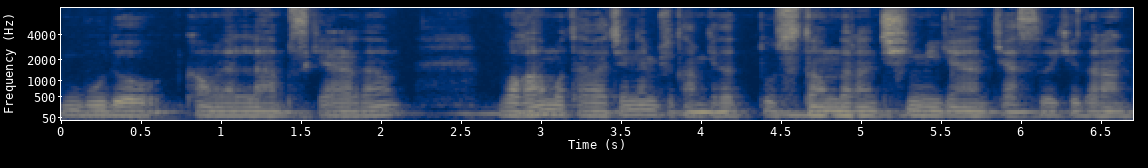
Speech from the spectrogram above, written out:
بود و کاملا لمس کردم واقعا متوجه نمی شدم که دوستان دارن چی میگن کسایی که دارن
